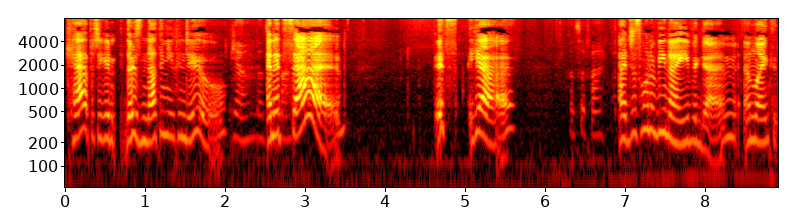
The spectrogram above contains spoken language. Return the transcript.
kept you can there's nothing you can do. Yeah, that's and it's fact. sad. It's yeah. That's a fact. I just want to be naive again and like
